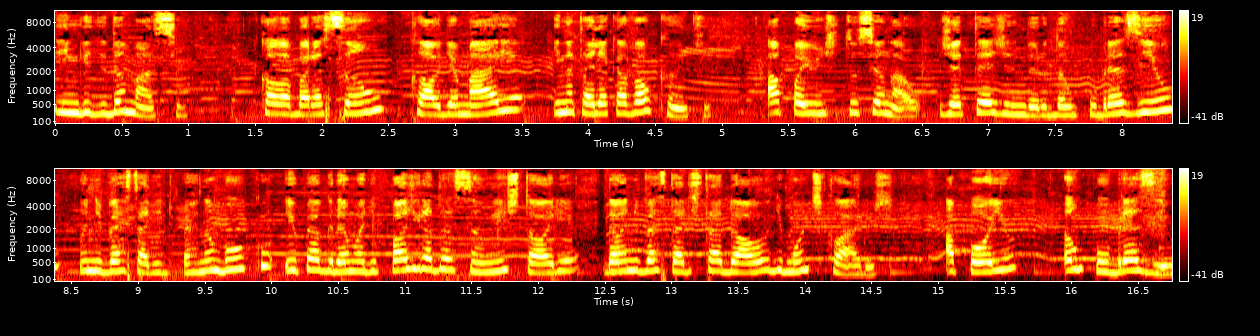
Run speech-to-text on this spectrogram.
e Ingrid Damácio Colaboração Cláudia Maia e Natália Cavalcante. Apoio institucional: GT Gênero Dampo Brasil, Universidade de Pernambuco e Programa de Pós-Graduação em História da Universidade Estadual de Montes Claros. Apoio: Ampu Brasil.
